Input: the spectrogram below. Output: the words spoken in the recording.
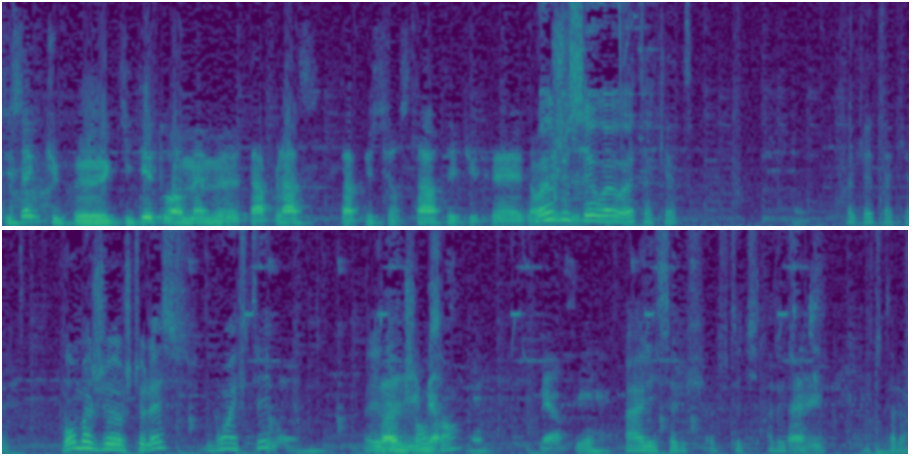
Tu sais que tu peux quitter toi-même euh, ta place, t'appuies sur Start et tu fais dans Ouais, je sais, ouais, ouais, t'inquiète. T'inquiète, t'inquiète. Bon, bah, je, je te laisse. Bon FT. Et bonne chance, merci. hein. Merci. Allez, salut. À tout, de suite, tout. À l'heure.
